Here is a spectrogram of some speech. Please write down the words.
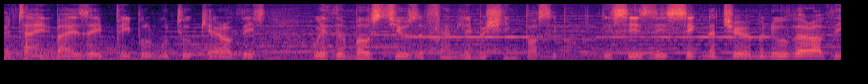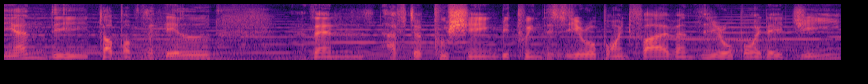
attained by the people who took care of this with the most user-friendly machine possible. This is the signature maneuver of the end, the top of the hill. Then after pushing between the 0.5 and 0.8 G,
